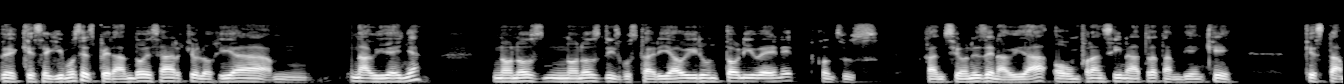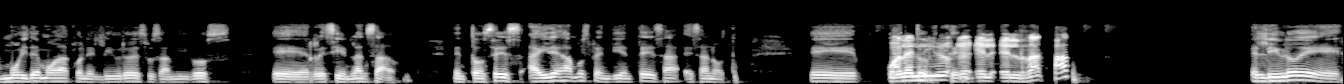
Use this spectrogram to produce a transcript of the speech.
de que seguimos esperando esa arqueología mmm, navideña. No nos, no nos disgustaría oír un Tony Bennett con sus canciones de Navidad o un Frank Sinatra también que, que está muy de moda con el libro de sus amigos eh, recién lanzado. Entonces ahí dejamos pendiente esa, esa nota. Eh, ¿Cuál es el libro? Te... ¿El, el Rat Pack? El libro de,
